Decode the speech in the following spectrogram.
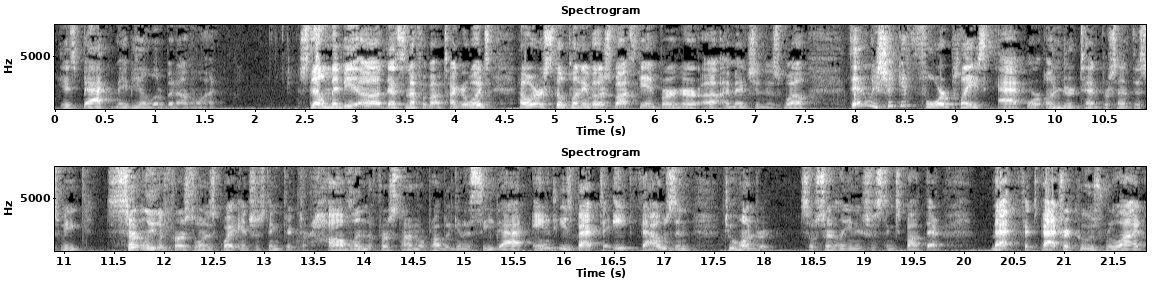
his back maybe a little bit on the line. Still, maybe uh, that's enough about Tiger Woods. However, still plenty of other spots. Dan Berger, uh, I mentioned as well. Then we should get four plays at or under 10% this week. Certainly the first one is quite interesting. Viktor Hovland, the first time we're probably going to see that. And he's back to 8,200. So certainly an interesting spot there. Matt Fitzpatrick, who's relied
